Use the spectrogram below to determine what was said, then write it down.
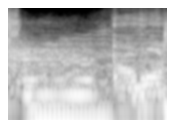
I want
